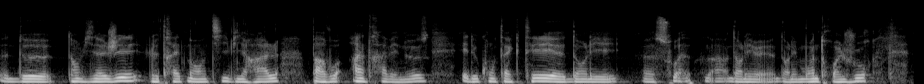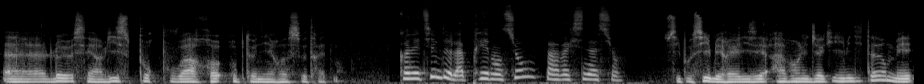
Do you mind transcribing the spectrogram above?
d'envisager le traitement antiviral par voie intraveineuse et de contacter dans les, euh, moins de trois jours euh, le service pour pouvoir obtenir ce traitement. Qu'en est-il de la prévention par vaccination? Si possible, est réalisée avant les JAK inhibiteurs, mais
